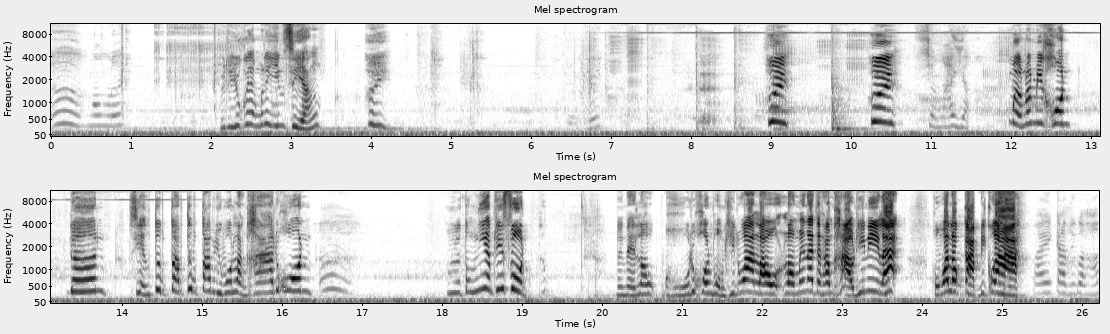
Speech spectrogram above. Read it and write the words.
เอองงเลยวิทยุก็ยังไม่ได้ยินเสียง เฮ้ย โอ้ยเฮ้ย เฮ้ยเสียงอะไรอะเหมือนมันมีคน เดินเสียงตึบตับตึบตับอยู่บนหลังคาทุกคนเออเออเราต้องเงียบที่สุดไหนๆเราโอ้โหทุกคนผมคิดว่าเราเราไม่น่าจะทำข่าวที่นี่แล้วผมว่าเรากลับดีกว่า ไปกลับดีกว่าครับ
